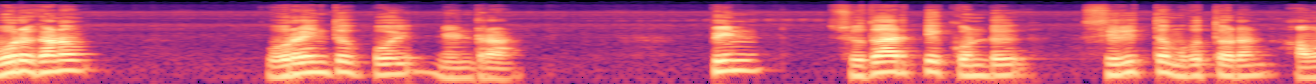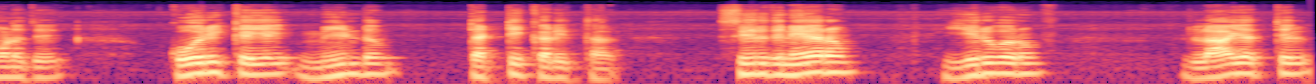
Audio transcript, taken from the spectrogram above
ஒரு கணம் உறைந்து போய் நின்றான். பின் சுதார்த்தி கொண்டு சிரித்த முகத்துடன் அவனது கோரிக்கையை மீண்டும் தட்டி கழித்தாள். சிறிது நேரம் இருவரும் லாயத்தில்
